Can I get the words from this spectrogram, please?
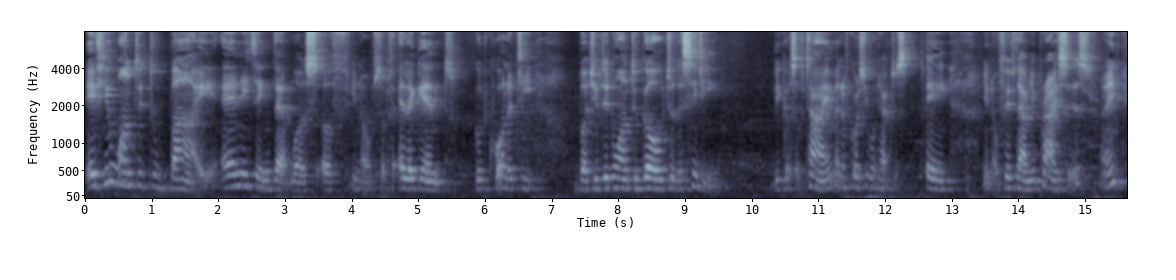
if you wanted to buy anything that was of, you know, sort of elegant, good quality, but you didn't want to go to the city because of time, and of course you would have to pay, you know, Fifth Avenue prices, right?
